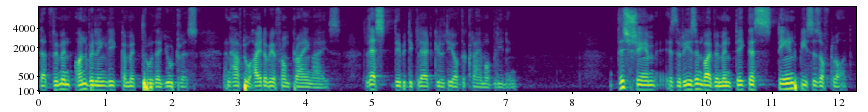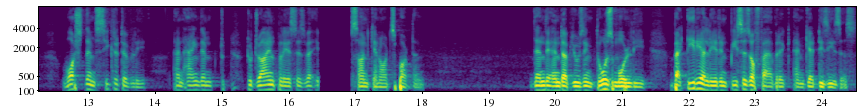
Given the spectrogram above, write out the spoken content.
that women unwillingly commit through their uterus and have to hide away from prying eyes, lest they be declared guilty of the crime of bleeding. This shame is the reason why women take their stained pieces of cloth, wash them secretively, and hang them to, to dry in places where the sun cannot spot them. Then they end up using those moldy, bacteria laden pieces of fabric and get diseases.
